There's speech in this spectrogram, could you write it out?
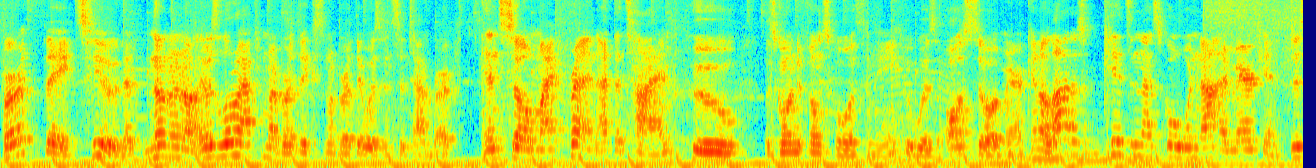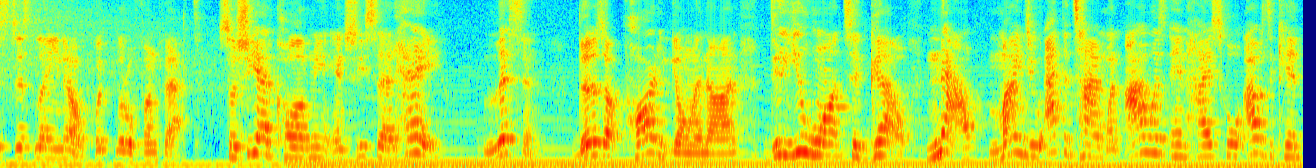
birthday too. That No, no, no, it was a little after my birthday because my birthday was in September. And so my friend at the time who was going to film school with me, who was also American, a lot of kids in that school were not American. Just, just let you know, quick little fun fact. So she had called me and she said, hey, listen, there's a party going on. Do you want to go? Now, mind you, at the time when I was in high school, I was a kid.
